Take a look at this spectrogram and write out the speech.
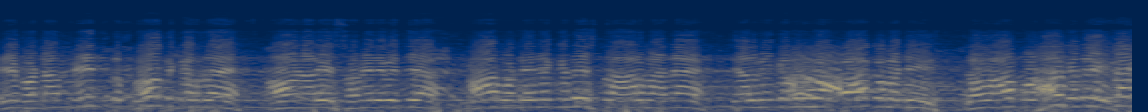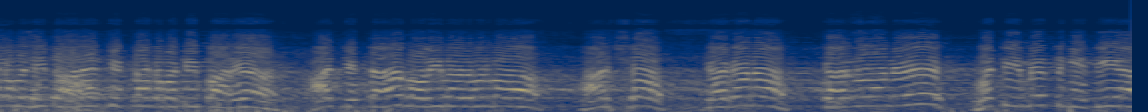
ਇਹ ਮੁੰਡਾ ਮਿਹਨਤ ਬਹੁਤ ਕਰਦਾ ਹੈ। ਆਉਣ ਵਾਲੇ ਸਮੇਂ ਦੇ ਵਿੱਚ ਆਹ ਮੁੰਡੇ ਨੇ ਕਹਿੰਦੇ ਸਟਾਰ ਬਣਨਾ ਹੈ। ਚੱਲ ਵੀ ਕਹਿੰਦੇ ਆ ਕਬੱਡੀ। ਲਓ ਆਹ ਮੁੰਡਾ ਕਹਿੰਦੇ ਚਿੱਟਾ ਕਬੱਡੀ ਪਾ ਚਿੱਟਾ ਕਬੱਡੀ ਪਾ ਰਿਹਾ ਆ ਚਿੱਟਾ ਮੌਲੀ ਬਾਦਵਨ ਵਾਲਾ। ਹਰਸ਼, ਗਗਨ, ਕਰਨਲਾ ਨੇ ਵੱਡੀ ਮਿਹਨਤ ਕੀਤੀ ਆ।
